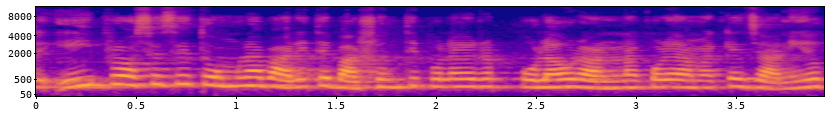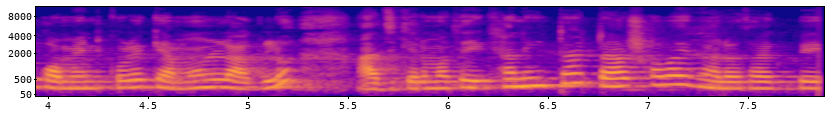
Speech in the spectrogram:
তো এই প্রসেসে তোমরা বাড়িতে বাসন্তী পোলাও পোলাও রান্না করে আমাকে জানিও কমেন্ট করে কেমন লাগল। আজকের মতো এখানেই, টাটা, সবাই ভালো থাকবে।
